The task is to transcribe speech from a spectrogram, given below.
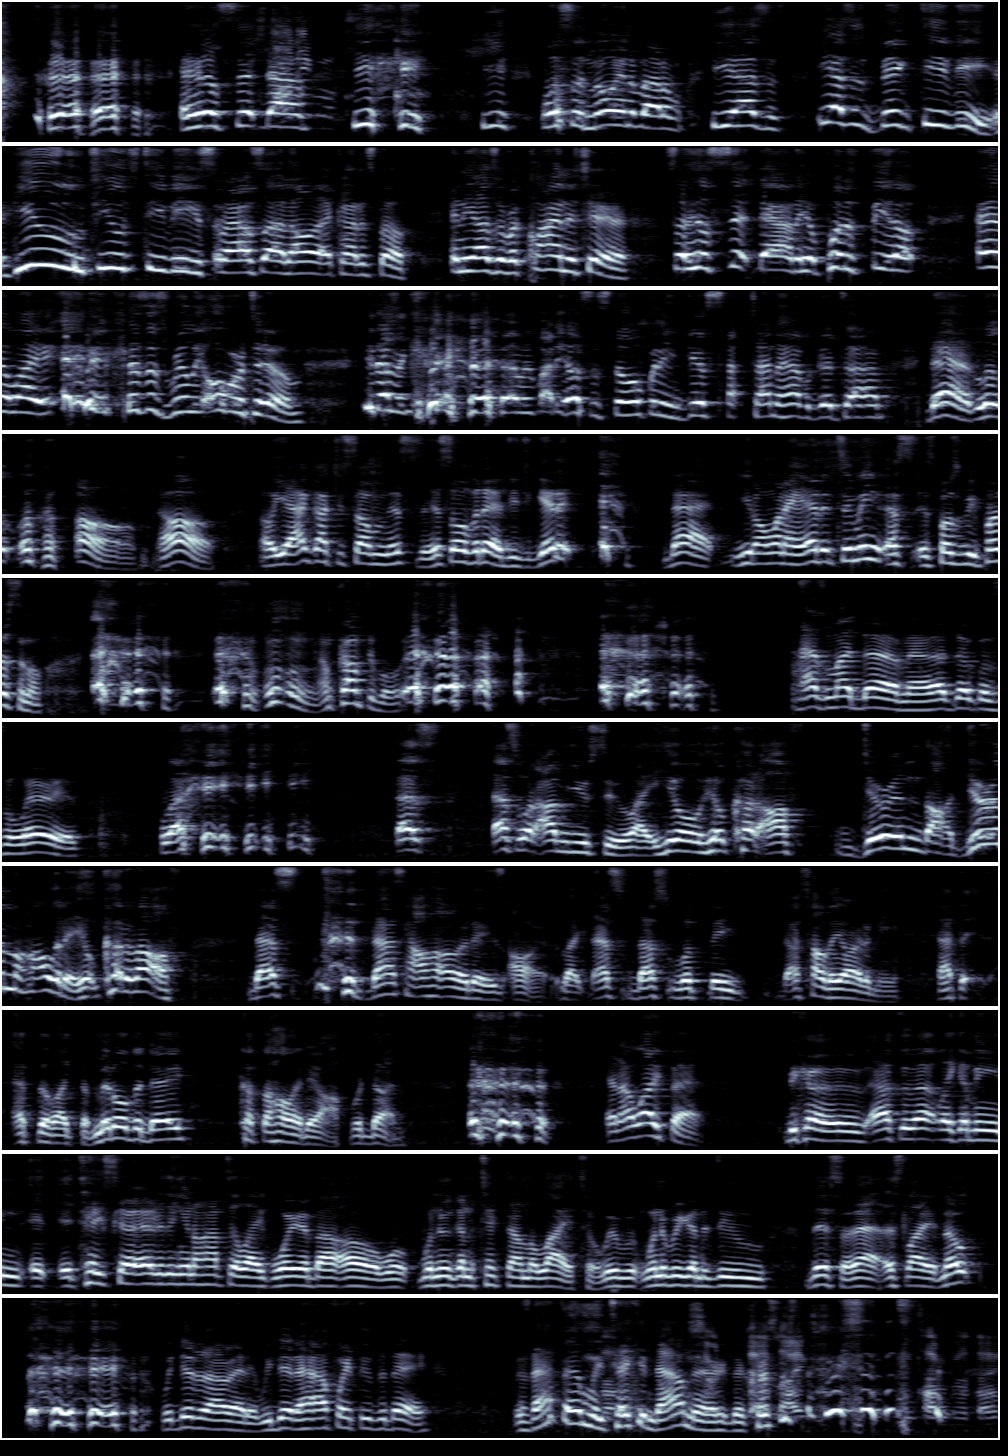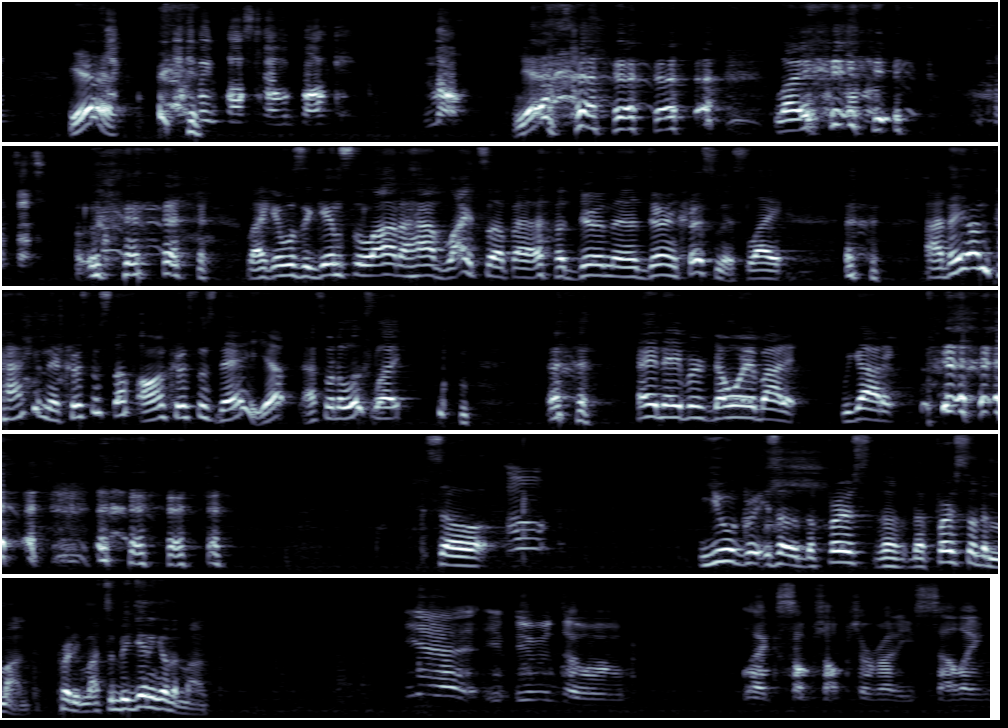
and he'll sit down. He, he, he, what's annoying about him? He has this, he has this big TV, a huge, huge TV, surround sound, all that kind of stuff. And he has a recliner chair. So he'll sit down and he'll put his feet up and like, because it's really over to him. He doesn't care. Everybody else is still opening gifts, trying to have a good time. Dad, look. Oh, oh, oh yeah, I got you something. This it's over there. Did you get it? Dad, you don't want to hand it to me? That's it's supposed to be personal. I'm comfortable. That's my dad, man. That joke was hilarious. Like that's that's what I'm used to. Like he'll he'll cut off during the during the holiday. He'll cut it off. That's that's how holidays are. Like that's that's what they that's how they are to me. At the at the like the middle of the day, cut the holiday off. We're done. and I like that. Because after that, like I mean, it, it takes care of everything. You don't have to like worry about oh, well, when are we gonna take down the lights or when are we gonna do this or that. It's like nope, we did it already. We did it halfway through the day. Is that family so, taking down their, their Christmas decorations? Time of the day. Yeah. Like, anything past twelve o'clock? No. Yeah. like. like it was against the law to have lights up at, during the during Christmas. Like, are they unpacking their Christmas stuff on Christmas Day? Yep, that's what it looks like. hey neighbor, don't worry about it. We got it. So you agree? So the first, the, the first of the month, pretty much the beginning of the month. Yeah, even though like some shops are already selling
